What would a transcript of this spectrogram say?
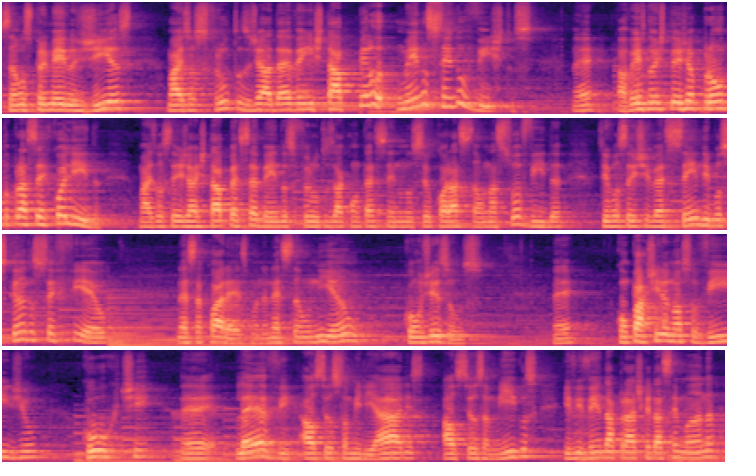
São os primeiros dias mas os frutos já devem estar pelo menos sendo vistos. Né? Talvez não esteja pronto para ser colhido, mas você já está percebendo os frutos acontecendo no seu coração, na sua vida, se você estiver sendo e buscando ser fiel nessa quaresma, né? nessa união com Jesus. Né? Compartilhe o nosso vídeo, curte, né? leve aos seus familiares, aos seus amigos e vivendo a prática da semana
